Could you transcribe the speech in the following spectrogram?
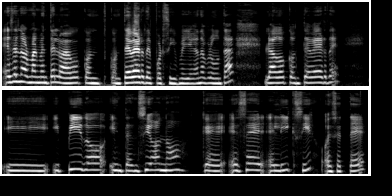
Ese normalmente lo hago con, con té verde, por si me llegan a preguntar. Lo hago con té verde y, pido, intenciono que ese elixir o ese té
